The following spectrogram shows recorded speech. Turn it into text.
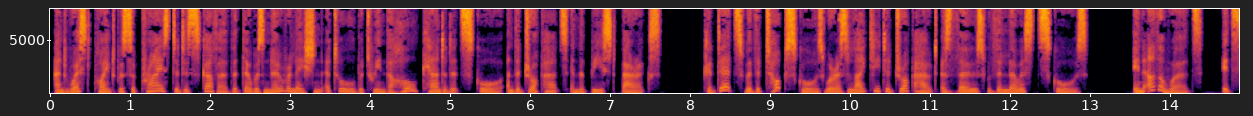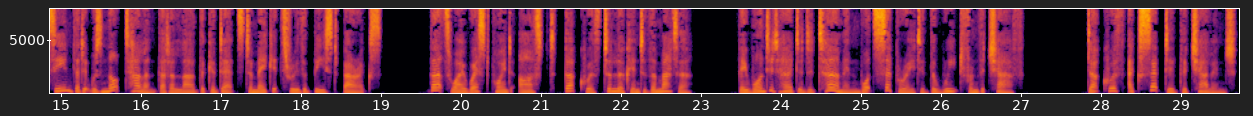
And West Point was surprised to discover that there was no relation at all between the whole candidate score and the dropouts in the Beast Barracks. Cadets with the top scores were as likely to drop out as those with the lowest scores. In other words, it seemed that it was not talent that allowed the cadets to make it through the beast barracks. That's why West Point asked Duckworth to look into the matter. They wanted her to determine what separated the wheat from the chaff. Duckworth accepted the challenge.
